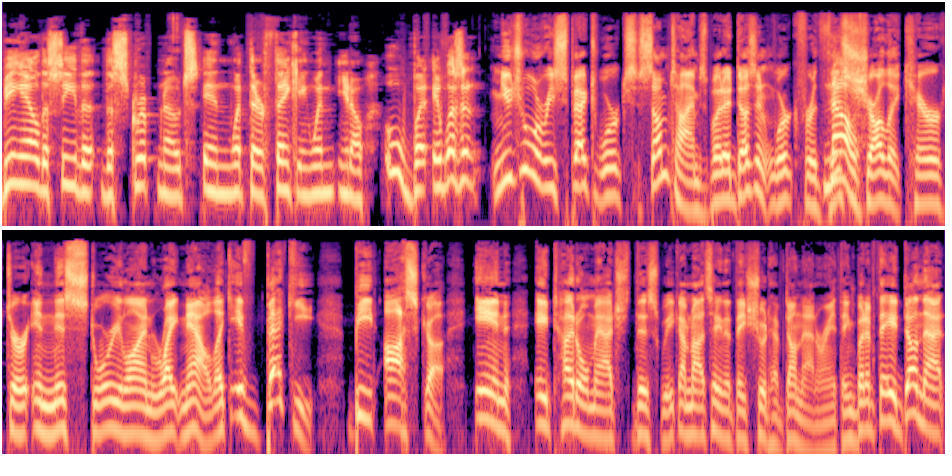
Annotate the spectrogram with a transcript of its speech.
being able to see the, the script notes in what they're thinking when, you know, ooh, but it wasn't. Mutual respect works sometimes, but it doesn't work for this no. Charlotte character in this storyline right now. Like, if Becky beat Asuka in a title match this week. I'm not saying that they should have done that or anything, but if they had done that,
